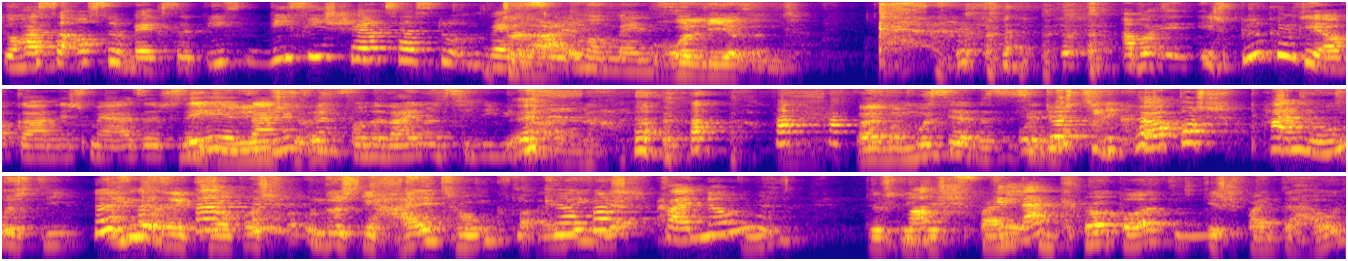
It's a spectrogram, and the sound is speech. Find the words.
du hast da auch so Wechsel. Wie, wie viele Shirts hast du im Wechsel Drei. im Moment? Rollierend. Aber ich bügel die auch gar nicht mehr. Also ich Nee, sehe die gar nicht mehr. von der Leine und ziehe die wieder an. Weil man muss ja, das ist Und ja durch die Körperspannung, durch die innere Körperspannung und durch die Haltung vor allen Dingen, ja, Körperspannung, durch den gespannten glatt. Körper, die gespannte Haut.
